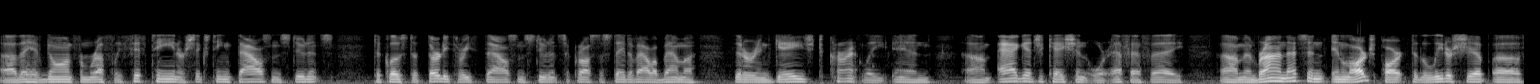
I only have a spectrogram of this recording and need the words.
Uh, they have gone from roughly 15 or 16,000 students to close to 33,000 students across the state of Alabama that are engaged currently in um, ag education or FFA. Um, and Brian, that's in, in large part to the leadership of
